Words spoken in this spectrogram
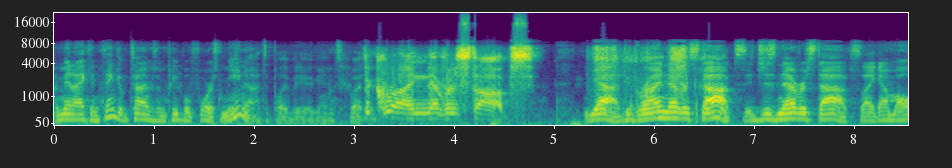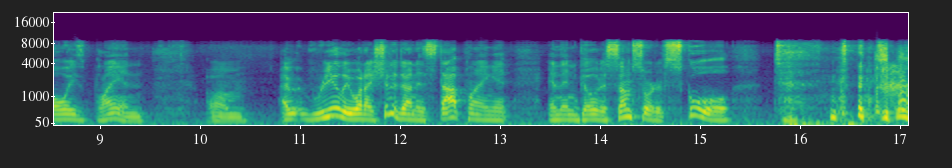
I mean, I can think of times when people forced me not to play video games, but The grind never stops. yeah, the grind never stops. It just never stops. Like I'm always playing. Um, I really what I should have done is stop playing it and then go to some sort of school to to do,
